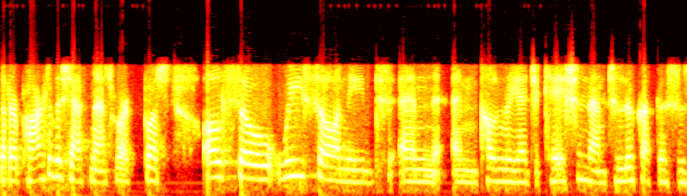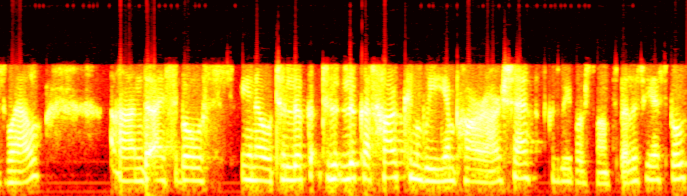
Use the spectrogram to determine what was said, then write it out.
that are part of the chef network. But also we saw a need in in culinary education then to look at this as well, and I suppose you know to look to look at how can we empower our chefs because we have a responsibility, I suppose,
